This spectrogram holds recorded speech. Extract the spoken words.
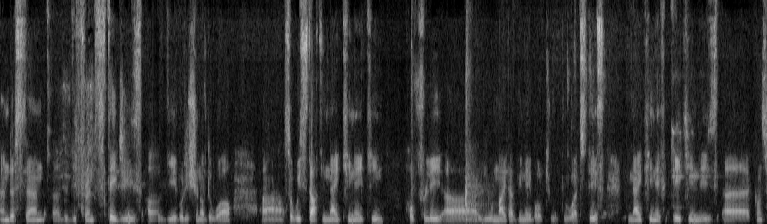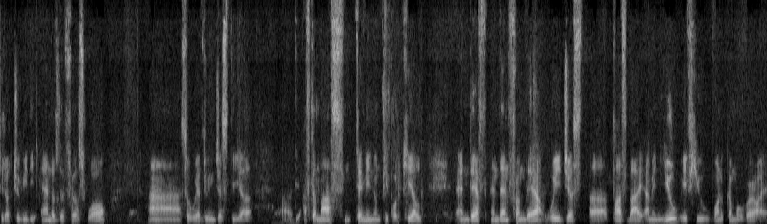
understand the different stages of the evolution of the war. so we start in 1918 hopefully uh, you might have been able to, to watch this. 1918 is uh, considered to be the end of the First War. Uh, so we are doing just the, uh, uh, the aftermath, 10 million people killed. And, def- and then from there, we just uh, pass by. I mean, you, if you want to come over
